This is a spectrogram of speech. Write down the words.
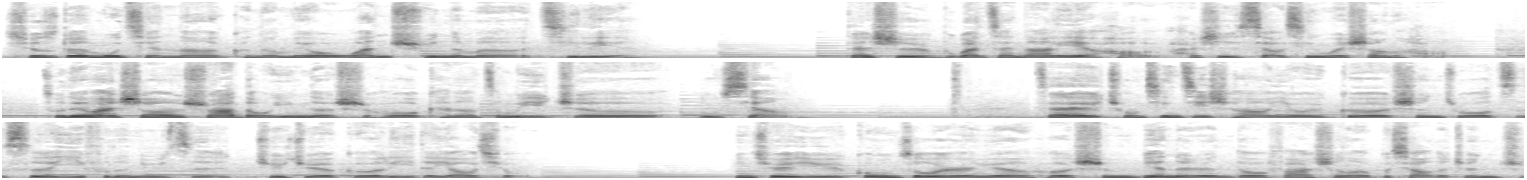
休斯顿目前呢，可能没有湾区那么激烈。但是不管在哪里也好，还是小心为上的好。昨天晚上刷抖音的时候，看到这么一则录像，在重庆机场有一个身着紫色衣服的女子拒绝隔离的要求，并且与工作人员和身边的人都发生了不小的争执。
